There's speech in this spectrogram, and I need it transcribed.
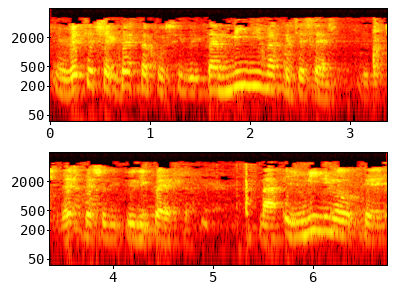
Invece c'è questa possibilità minima che c'è sempre, deve spesso di più di questa, ma il minimo che,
